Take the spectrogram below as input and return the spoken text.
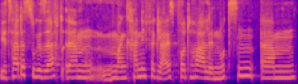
Jetzt hattest du gesagt, ähm, man kann die Vergleichsportale nutzen. Ähm,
